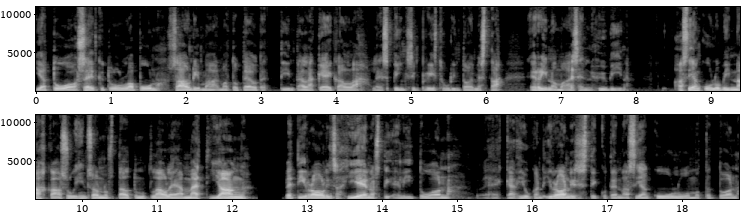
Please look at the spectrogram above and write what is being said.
Ja tuo 70-luvun lopun soundimaailma toteutettiin tällä keikalla Les Pinksin Priesthoodin toimesta erinomaisen hyvin. Asian kuuluviin nahka-asuihin sonnustautunut lauleja Matt Young veti roolinsa hienosti, eli tuon ehkä hiukan ironisesti, kuten asian kuuluu, mutta tuon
